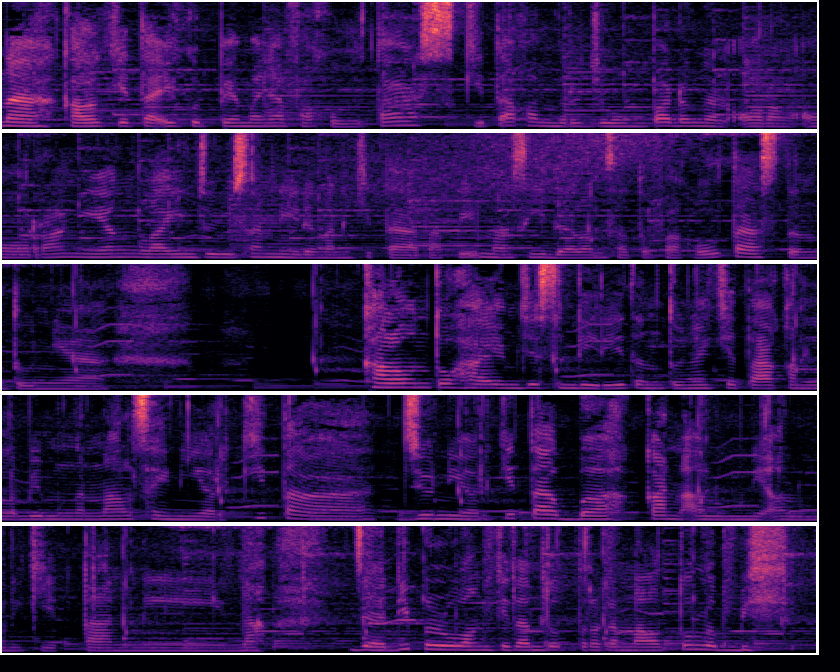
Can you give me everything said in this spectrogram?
Nah, kalau kita ikut temanya fakultas, kita akan berjumpa dengan orang-orang yang lain jurusan nih dengan kita, tapi masih dalam satu fakultas tentunya. Kalau untuk HMJ sendiri tentunya kita akan lebih mengenal senior kita, junior kita, bahkan alumni-alumni kita nih. Nah, jadi peluang kita untuk terkenal tuh lebih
